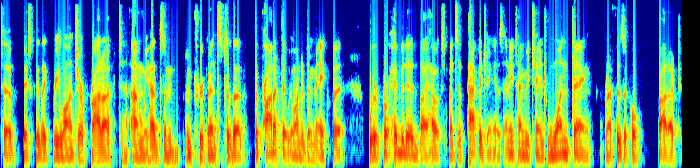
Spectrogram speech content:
to basically like relaunch our product um, we had some improvements to the the product that we wanted to make but we were prohibited by how expensive packaging is anytime you change one thing on a physical product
